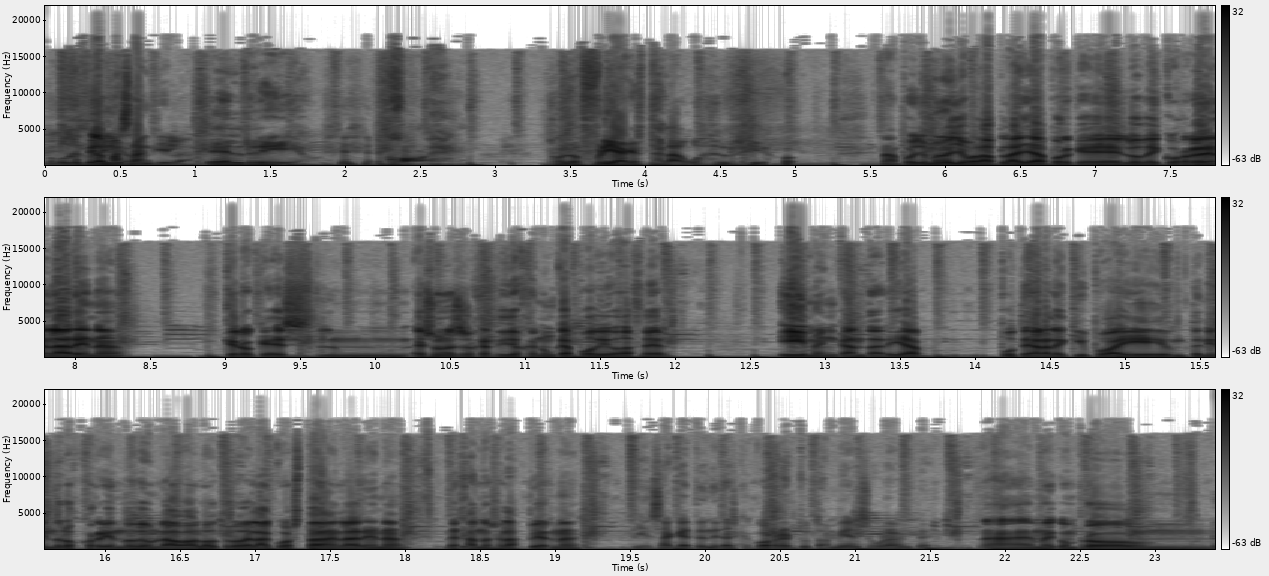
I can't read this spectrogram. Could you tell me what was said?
una ciudad más tranquila. El río. Joder. Con lo fría que está el agua del río. Nah, pues yo me lo llevo a la playa porque lo de correr en la arena creo que es, mm, es uno de esos ejercicios que nunca he podido hacer y me encantaría putear al equipo ahí, teniéndolos corriendo de un lado al otro de la costa en la arena, dejándose las piernas. Piensa que tendrías que correr tú también, seguramente. Ah, me compro un,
